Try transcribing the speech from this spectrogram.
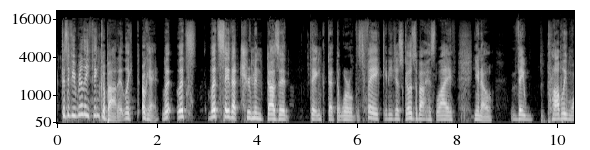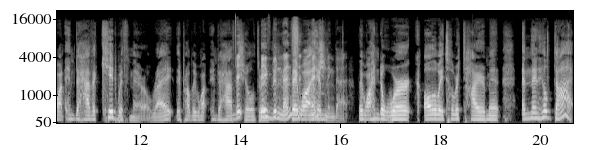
because if you really think about it, like, okay, let, let's let's say that Truman doesn't think that the world is fake, and he just goes about his life. You know, they probably want him to have a kid with Meryl, right? They probably want him to have They- children. They've been men- They want him- mentioning that. They want him to work all the way till retirement, and then he'll die,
